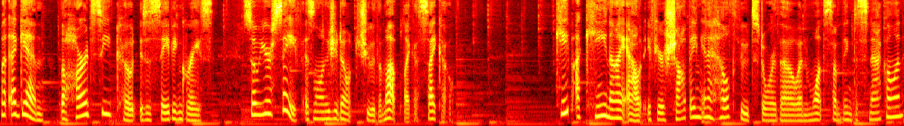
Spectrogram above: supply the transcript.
But again, the hard seed coat is a saving grace, so you're safe as long as you don't chew them up like a psycho. Keep a keen eye out if you're shopping in a health food store, though, and want something to snack on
